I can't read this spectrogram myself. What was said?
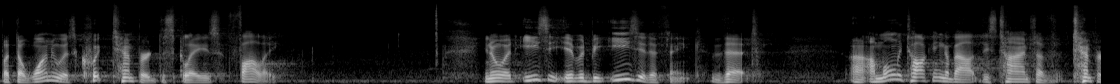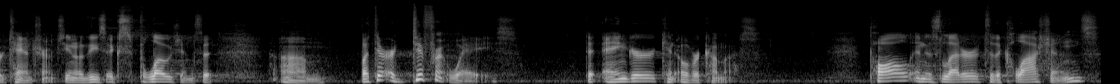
but the one who is quick tempered displays folly. You know, it, easy, it would be easy to think that uh, I'm only talking about these times of temper tantrums, you know, these explosions that. Um, but there are different ways that anger can overcome us. Paul, in his letter to the Colossians,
